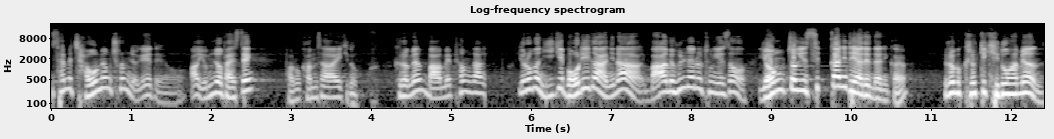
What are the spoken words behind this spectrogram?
삶의 좌우명처럼 여겨야 돼요. 아, 염려 발생? 바로 감사의 기도. 그러면 마음의 평강. 여러분, 이게 머리가 아니라 마음의 훈련을 통해서 영적인 습관이 돼야 된다니까요. 여러분, 그렇게 기도하면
